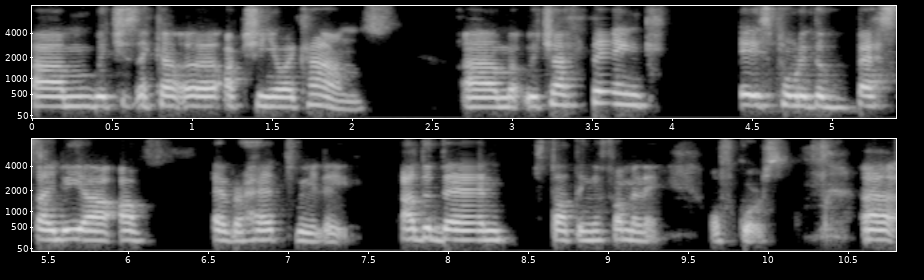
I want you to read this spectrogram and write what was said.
um, which is uh, Action Your Accounts, um, which I think is probably the best idea I've ever had, really other than starting a family, of course. Uh,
